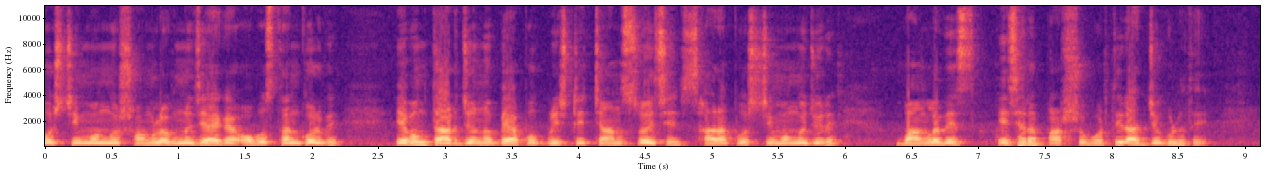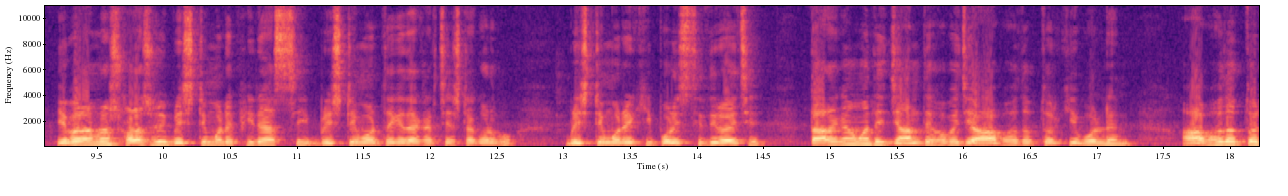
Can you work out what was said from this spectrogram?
পশ্চিমবঙ্গ সংলগ্ন জায়গায় অবস্থান করবে এবং তার জন্য ব্যাপক বৃষ্টির চান্স রয়েছে সারা পশ্চিমবঙ্গ জুড়ে। বাংলাদেশ, এছাড়া পার্শ্ববর্তী রাজ্যগুলোতে। এবার আমরা সরাসরি বৃষ্টি মোড়ে ফিরে আসছি। বৃষ্টি মোড় থেকে দেখার চেষ্টা করব। বৃষ্টি মোড়ে কী পরিস্থিতি রয়েছে? তার আগে আমাদের জানতে হবে যে আবহাওয়া দপ্তর কী বললেন। আবহাওয়া দপ্তর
